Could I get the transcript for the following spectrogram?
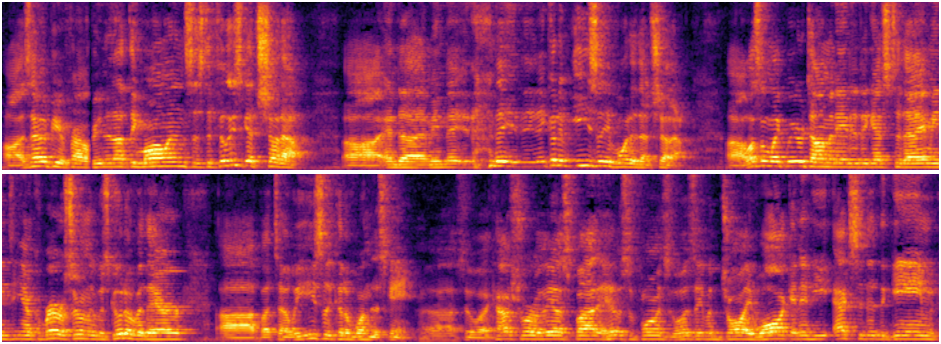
Uh, is that would be a foul? Three to nothing Marlins as the Phillies get shut out. Uh, and uh, I mean, they, they they could have easily avoided that shutout. Uh, wasn't like we were dominated against today. I mean, you know, Cabrera certainly was good over there, uh, but uh, we easily could have won this game. Uh, so uh, Kyle Schwarber the spot, hit his performance, was able to draw a walk, and then he exited the game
